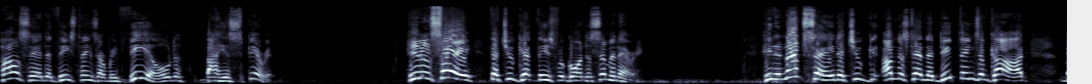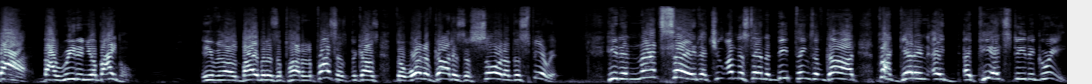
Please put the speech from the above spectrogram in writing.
Paul said that these things are revealed by his spirit. He didn't say that you get these for going to seminary. He did not say that you understand the deep things of God by, by reading your Bible. Even though the Bible is a part of the process, because the Word of God is the sword of the Spirit. He did not say that you understand the deep things of God by getting a, a PhD degree.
